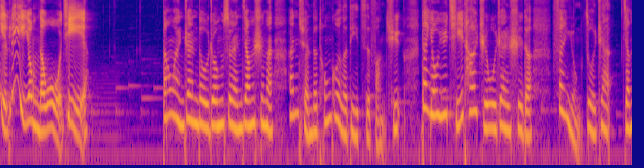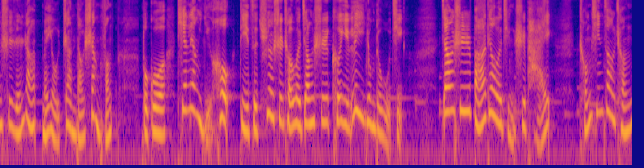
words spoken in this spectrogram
以利用的武器。当晚战斗中，虽然僵尸们安全地通过了地刺防区，但由于其他植物战士的奋勇作战。僵尸仍然没有占到上风，不过天亮以后，地刺确实成了僵尸可以利用的武器。僵尸拔掉了警示牌，重新造成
